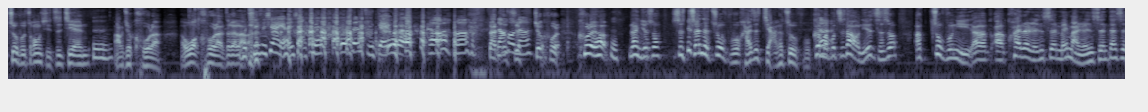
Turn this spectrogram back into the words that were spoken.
祝福恭喜之间，嗯，啊，我就哭了。我哭了，这个老我其实 现在也很想哭，卫生纸给我，然后呢？就哭了，哭了以后，那你就说是真的祝福还是假的祝福，根本不知道，你就只是说啊祝福你呃啊快乐人生美满人生，但是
